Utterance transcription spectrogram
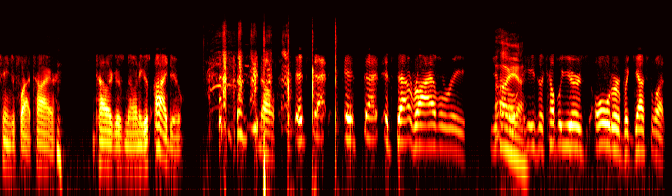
change a flat tire?" and Tyler goes, "No," and he goes, "I do." You know, it's that it's that it's that rivalry. You know, Oh, yeah. he's a couple years older, but guess what?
